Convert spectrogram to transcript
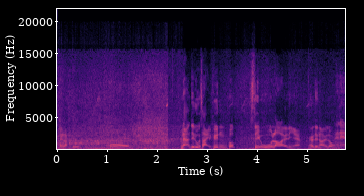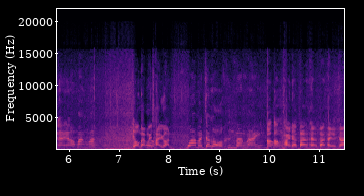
ให้หลักดู เออหน้าจะดูใสขึ้น พวก สิวรอยอะไรอย่างเงี้ยก็จะน้อยลง ไหนๆไหนๆเรามั่งมั่งลองแบบไม่ใช้ก่อน ว่ามันจะหล่อขึ้นบ้างไหมเราต้องถ่ายแนวตั้งถ่ายแนวตั้งถ่ายใกล้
